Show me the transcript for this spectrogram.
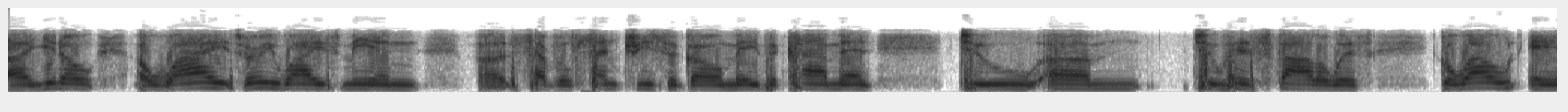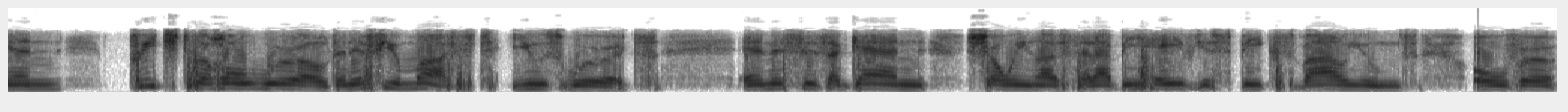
Uh, you know, a wise, very wise man uh, several centuries ago made the comment to um, to his followers, go out and preach to the whole world, and if you must, use words. And this is again showing us that our behavior speaks volumes over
